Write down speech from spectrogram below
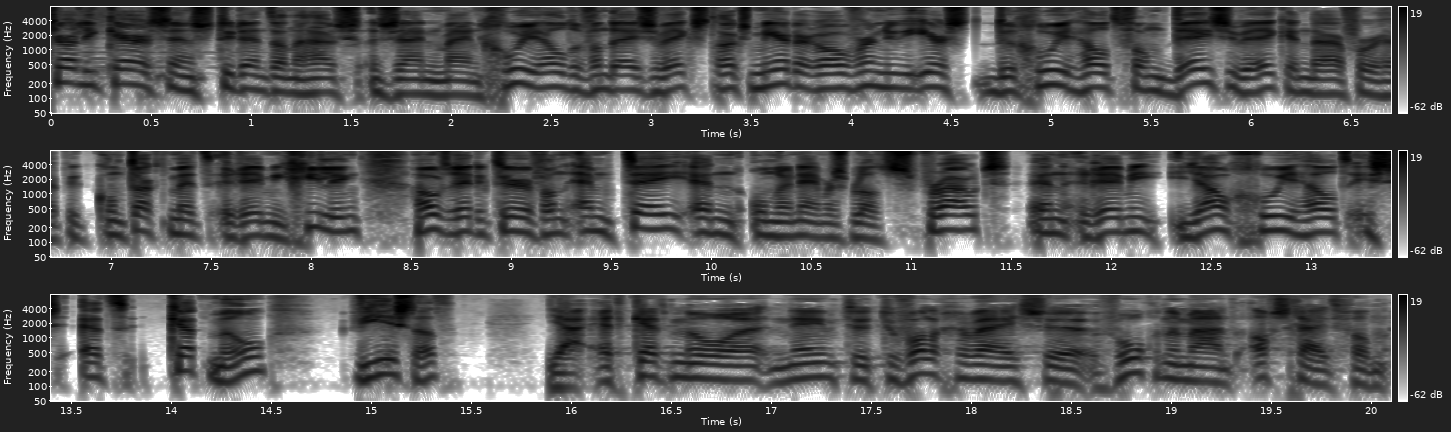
Charlie Kers en Student aan Huis zijn mijn groeihelden van deze week. Straks meer daarover. Nu eerst de groeiheld van deze week. En daarvoor heb ik contact met Remy Gieling, hoofdredacteur van MT en ondernemersblad Sprout. En Remy, jouw groeiheld is Ed Catmull. Wie is dat? Ja, Ed Catmull neemt toevalligerwijs volgende maand afscheid van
